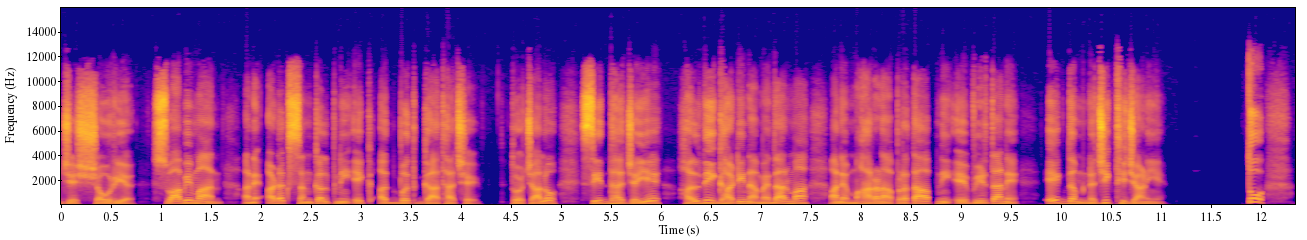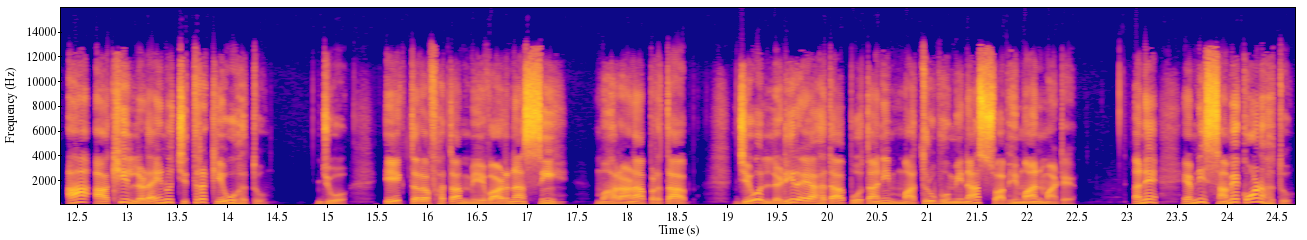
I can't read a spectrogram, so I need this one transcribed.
જે શૌર્ય, સ્વાભિમાન અને અડગ સંકલ્પની એક અદ્ભુત ગાથા છે. તો ચાલો સીધા જઈએ હલ્દી ઘાટીના મેદાનમાં અને મહારાણા પ્રતાપની એ વીરતાને એકદમ નજીકથી જાણીએ. તો આ આખી લડાઈનું ચિત્ર કેવું હતું? જુઓ, એક તરફ હતા મેવાડના સિંહ, મહારાણા પ્રતાપ જેઓ લડી રહ્યા હતા પોતાની માતૃભૂમિના સ્વાભિમાન માટે. અને એમની સામે કોણ હતું?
